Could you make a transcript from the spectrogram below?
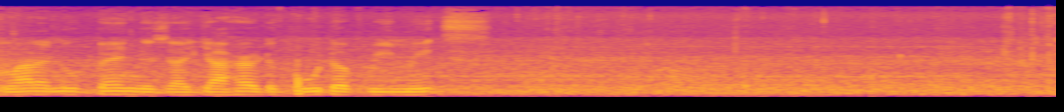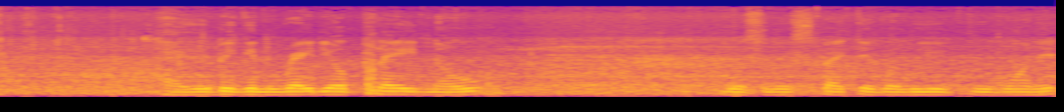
A lot of new bangers. Y'all, y'all heard the Boo'd Up remix. Has it been getting the radio play? No. Wasn't expected what we, we wanted.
